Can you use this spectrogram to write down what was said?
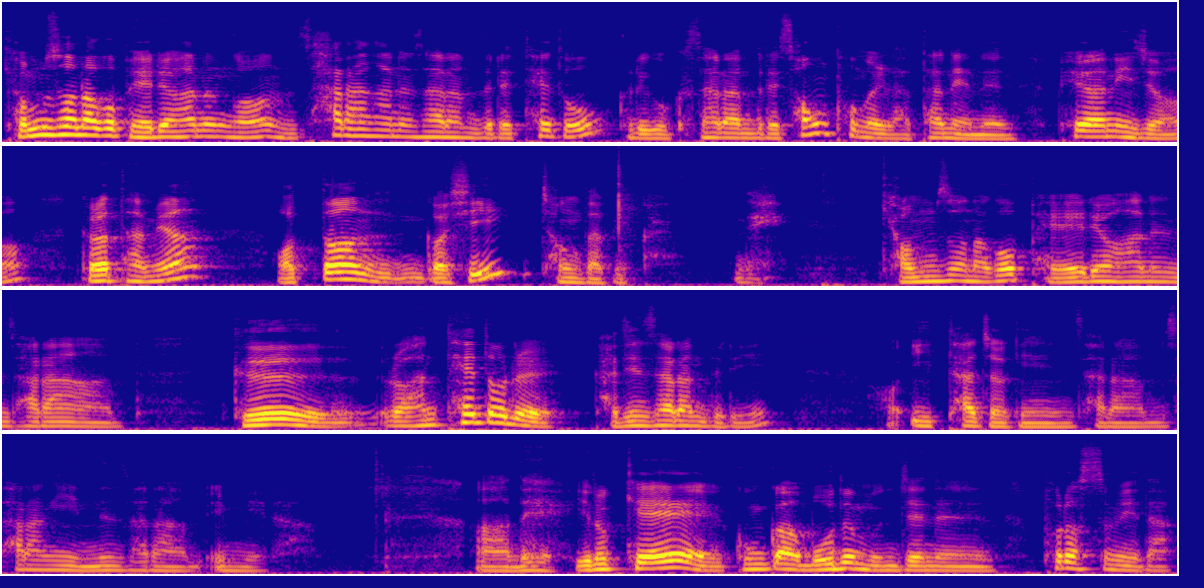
겸손하고 배려하는 건 사랑하는 사람들의 태도 그리고 그 사람들의 성품을 나타내는 표현이죠. 그렇다면 어떤 것이 정답일까요? 네. 겸손하고 배려하는 사람, 그러한 태도를 가진 사람들이 어, 이타적인 사람, 사랑이 있는 사람입니다. 아, 네. 이렇게 공과 모든 문제는 풀었습니다.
